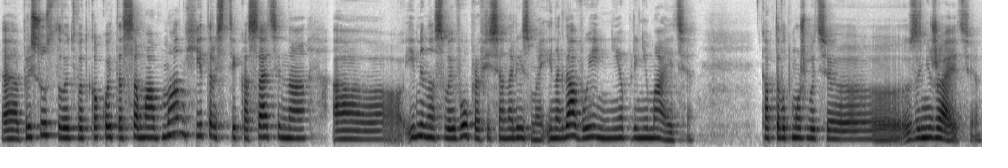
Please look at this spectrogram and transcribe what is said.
э, присутствует вот какой-то самообман, хитрости касательно э, именно своего профессионализма. Иногда вы не принимаете. Как-то вот, может быть, э, занижаете.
